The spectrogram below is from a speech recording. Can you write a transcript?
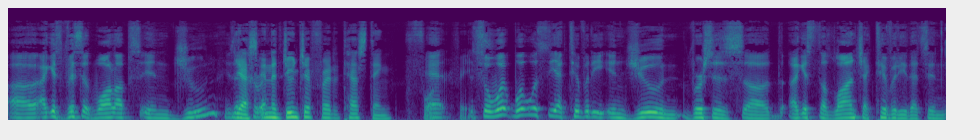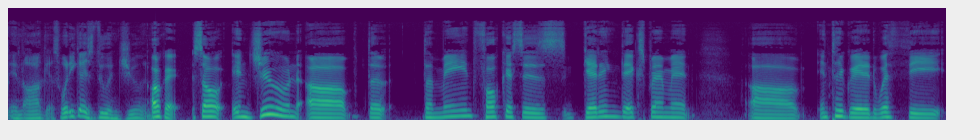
uh, I guess visit Wallops in June? Is that yes, correct? in the June trip for the testing for And phase. so what what was the activity in June versus uh, I guess the launch activity that's in, in August? What do you guys do in June? Okay, so in June, uh, the the main focus is getting the experiment uh, integrated with the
